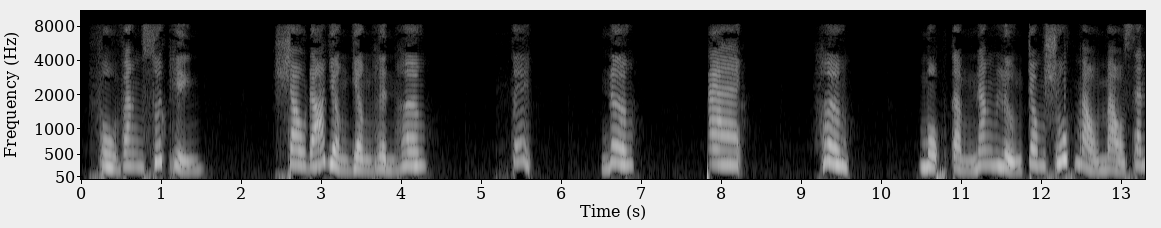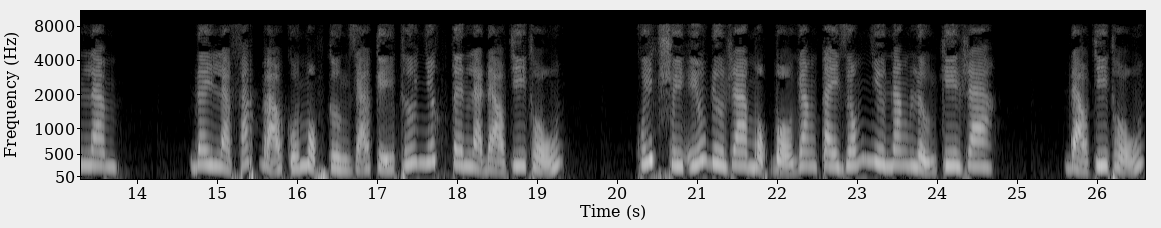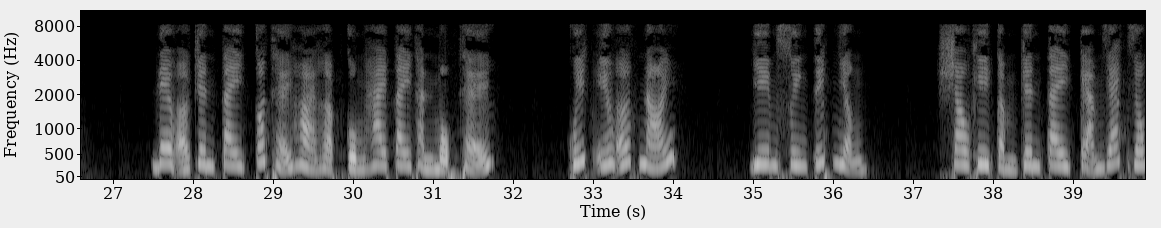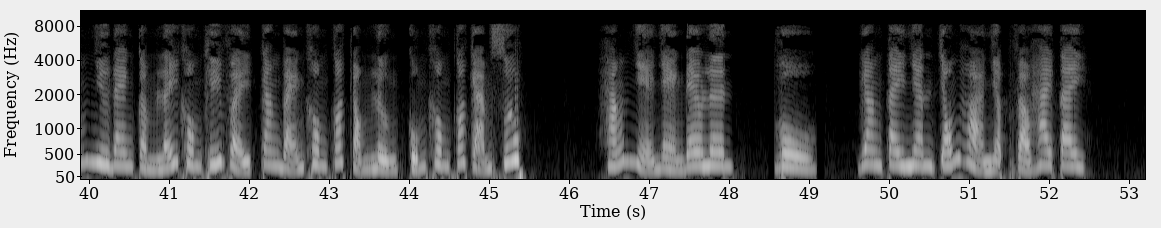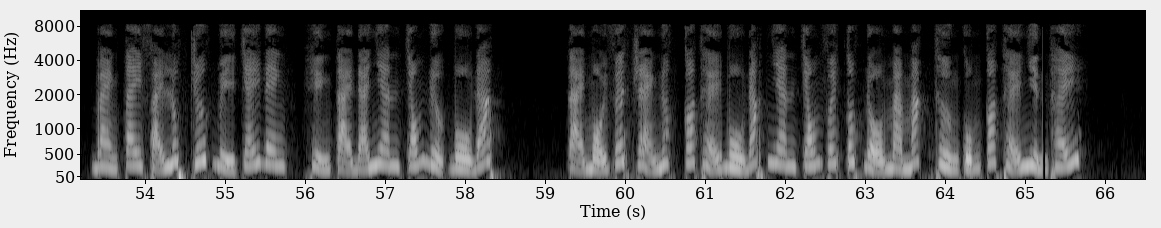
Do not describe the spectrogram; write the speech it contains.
Phù văn xuất hiện. Sau đó dần dần hình hơn. T. Nương. A. Hơn. Một tầm năng lượng trong suốt màu màu xanh lam. Đây là pháp bảo của một cường giả kỹ thứ nhất tên là Đạo Chi Thủ. Quyết suy yếu đưa ra một bộ găng tay giống như năng lượng kia ra. Đạo Chi Thủ. Đeo ở trên tay có thể hòa hợp cùng hai tay thành một thể. Quyết yếu ớt nói. Diêm xuyên tiếp nhận. Sau khi cầm trên tay, cảm giác giống như đang cầm lấy không khí vậy, căn bản không có trọng lượng, cũng không có cảm xúc. Hắn nhẹ nhàng đeo lên. Vù! Găng tay nhanh chóng hòa nhập vào hai tay. Bàn tay phải lúc trước bị cháy đen, hiện tại đã nhanh chóng được bù đắp. Tại mỗi vết rạn nứt có thể bù đắp nhanh chóng với tốc độ mà mắt thường cũng có thể nhìn thấy.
